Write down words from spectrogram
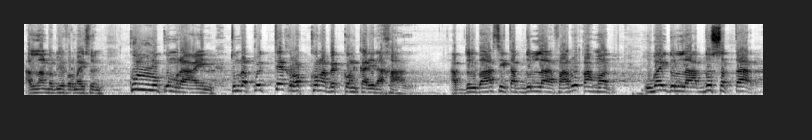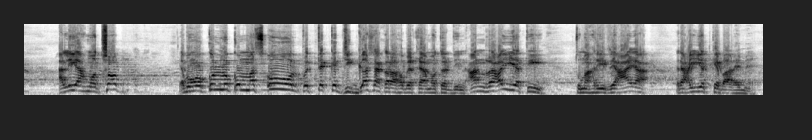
আল্লাহ নবী ফরমাইছেন, কুল্লুকুম রাইন তোমরা প্রত্যেক রক্ষণাবেক্ষণকারী রাখাল। আব্দুল বাসিদ, আবদুল্লাহ, ফারুক আহমদ, উবাইদুল্লাহ আব্দুল সত্তার, আলী আহমদ সব। এবং অকুল্লুকুম মাসউল, প্রত্যেককে জিজ্ঞাসা করা হবে কেয়ামতের দিন। আন রাইয়াতি তোমারি রায়া রাইয়তকে বারে মে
